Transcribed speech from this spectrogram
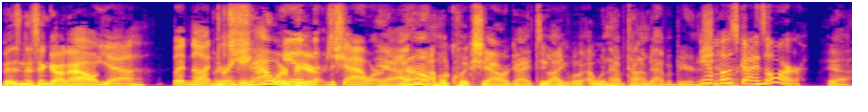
business, and got out. Yeah, but not But drinking shower in beers. the shower. Yeah, I, I'm a quick shower guy too. I, I wouldn't have time to have a beer in the Yeah, shower. most guys are. yeah,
